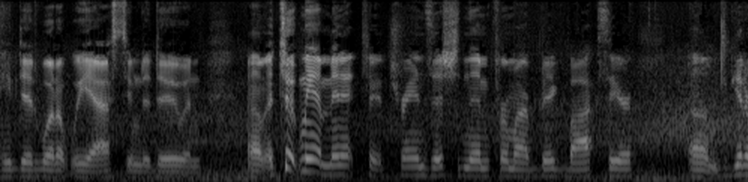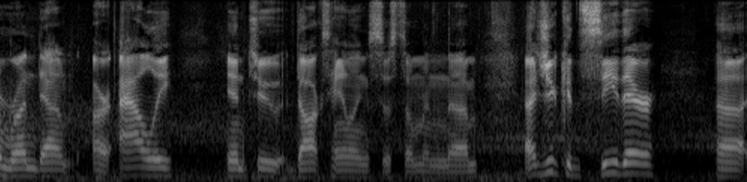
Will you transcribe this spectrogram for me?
he did what we asked him to do. And um, it took me a minute to transition them from our big box here um, to get them run down our alley into Doc's handling system. And um, as you can see there, uh,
